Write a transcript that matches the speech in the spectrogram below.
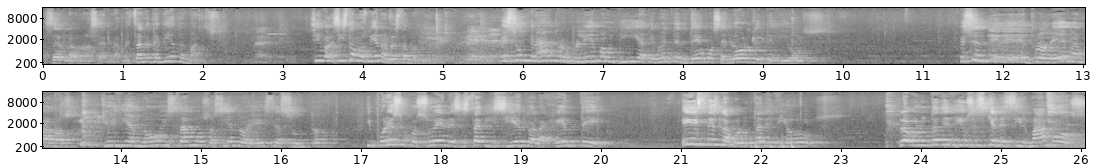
hacerla o no hacerla. ¿Me están entendiendo, hermanos? ¿Sí, sí estamos bien o no estamos bien? Es un gran problema hoy día que no entendemos el orden de Dios. Es el, el- el problema, hermanos, que hoy día no estamos haciendo este asunto. Y por eso Josué les está diciendo a la gente, esta es la voluntad de Dios. La voluntad de Dios es que les sirvamos.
